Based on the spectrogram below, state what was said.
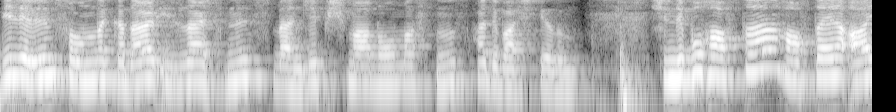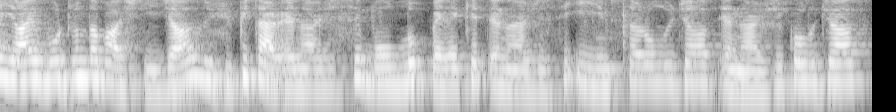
Dilerim sonuna kadar izlersiniz. Bence pişman olmazsınız. Hadi başlayalım. Şimdi bu hafta haftaya Ay Yay burcunda başlayacağız. Jüpiter enerjisi, bolluk, bereket enerjisi, iyimser olacağız, enerjik olacağız.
